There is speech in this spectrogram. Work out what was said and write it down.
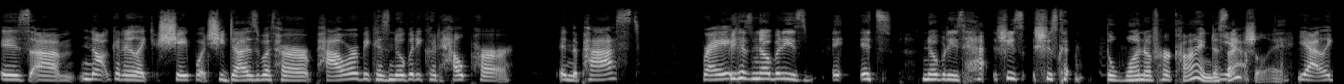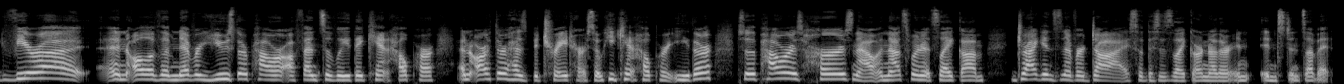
is, um, not gonna like shape what she does with her power because nobody could help her in the past. Right. because nobody's it, it's nobody's ha- she's she's the one of her kind essentially Yeah, like Vera and all of them never use their power offensively. They can't help her. And Arthur has betrayed her, so he can't help her either. So the power is hers now. And that's when it's like, um, dragons never die. So this is like another in- instance of it.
